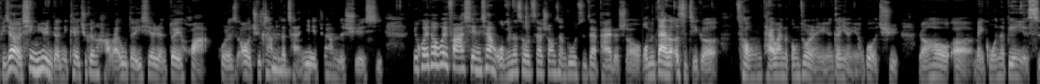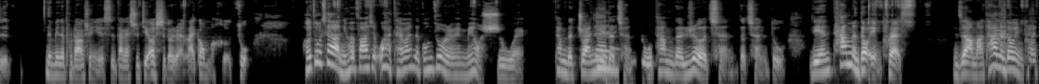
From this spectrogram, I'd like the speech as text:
比较有幸运的，你可以去跟好莱坞的一些人对话，或者是哦去看他们的产业，去他们的学习。你回头会发现，像我们那时候在双城故事在拍的时候，我们带了二十几个从台湾的工作人员跟演员过去，然后呃美国那边也是那边的 production 也是大概十几二十个人来跟我们合作。合作下来你会发现，哇，台湾的工作人员没有输诶，他们的专业的程度，他们的热忱的程度，连他们都 impress。你知道吗？他们都 impress，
